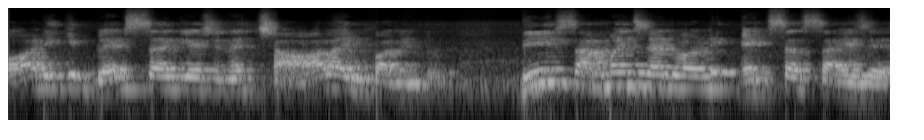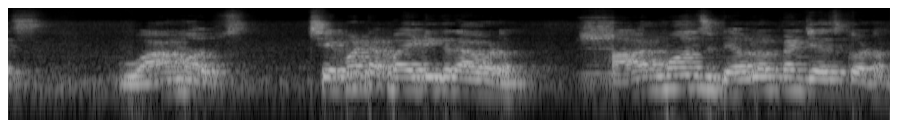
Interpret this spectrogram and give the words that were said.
బాడీకి బ్లడ్ సర్క్యులేషన్ అనేది చాలా ఇంపార్టెంట్. దీనికి సంబంధించినటువంటి ఎక్సర్సైజెస్ వార్మప్స్ చెమట బయటికి రావడం హార్మోన్స్ డెవలప్మెంట్ చేసుకోవడం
